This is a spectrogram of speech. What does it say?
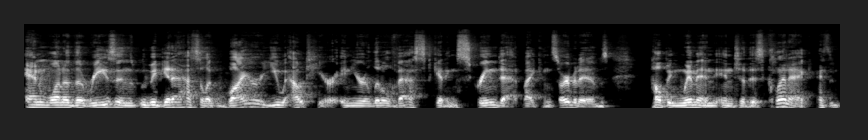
And one of the reasons we would get asked, like, why are you out here in your little vest getting screamed at by conservatives helping women into this clinic? I said,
